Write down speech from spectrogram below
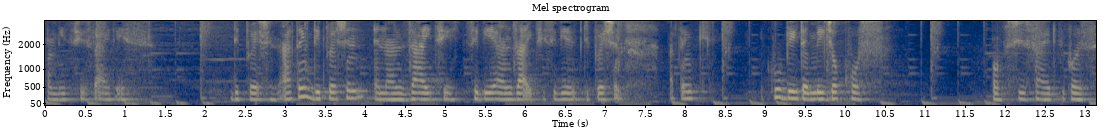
commit suicide is depression. I think depression and anxiety, severe anxiety, severe depression, I think it could be the major cause of suicide because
